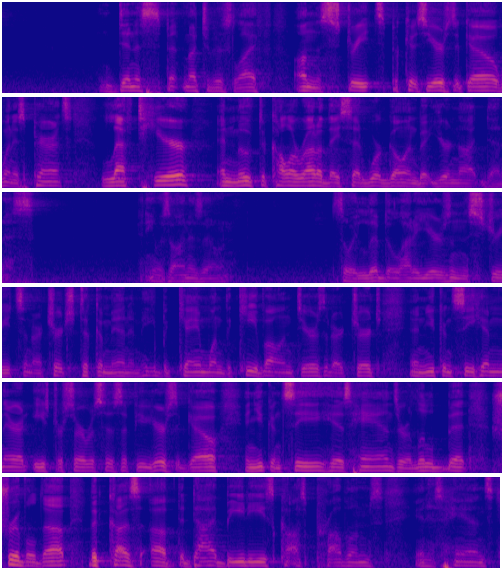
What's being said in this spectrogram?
And Dennis spent much of his life on the streets because years ago, when his parents left here and moved to Colorado, they said, We're going, but you're not Dennis. And he was on his own. So he lived a lot of years in the streets, and our church took him in, and he became one of the key volunteers at our church. And you can see him there at Easter services a few years ago, and you can see his hands are a little bit shriveled up because of the diabetes caused problems in his hands.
